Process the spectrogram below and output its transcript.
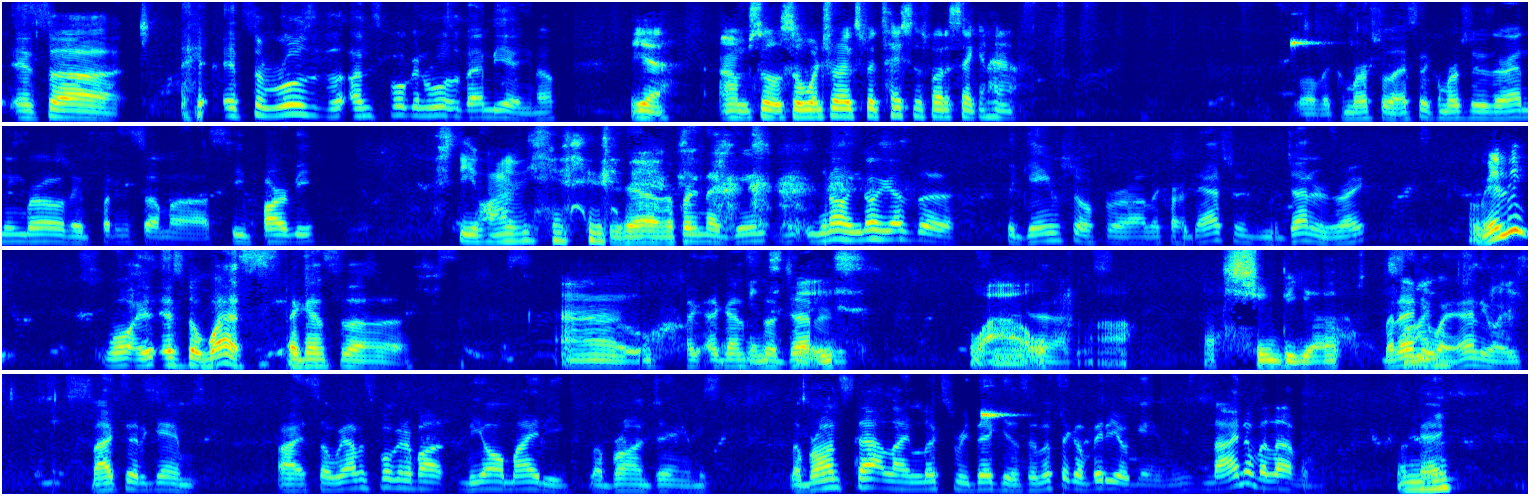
it's uh it's the rules, of the unspoken rules of the NBA. You know. Yeah. Um. So so what's your expectations for the second half? Well, the commercial, I said commercials are ending, bro. They're putting some uh, Steve Harvey. Steve Harvey. Yeah, they're putting that game. You know, you know, he has the the game show for uh, the Kardashians and the Jenners, right? Really? Well, it's the West against the Oh. against the against Jenners. these. Wow. Yeah. Uh, that should be uh But fun. anyway, anyways, back to the game. All right, so we haven't spoken about the almighty LeBron James. LeBron's stat line looks ridiculous. It looks like a video game. He's nine of eleven, okay, Mhm.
